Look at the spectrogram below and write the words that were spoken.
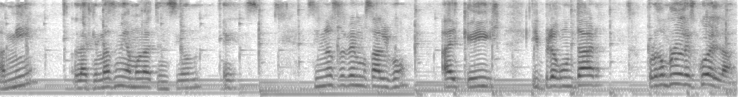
A mí la que más me llamó la atención es, si no sabemos algo, hay que ir y preguntar. Por ejemplo, en la escuela,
